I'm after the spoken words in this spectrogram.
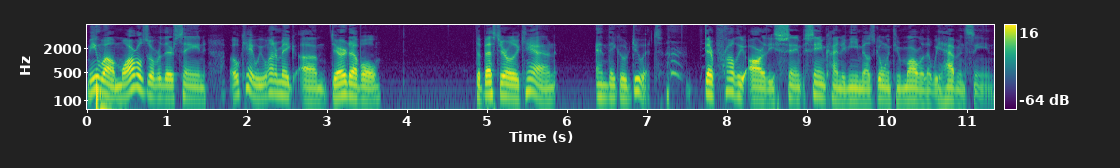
Meanwhile, Marvel's over there saying, "Okay, we want to make um, Daredevil the best Daredevil we can," and they go do it. there probably are these same same kind of emails going through Marvel that we haven't seen,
